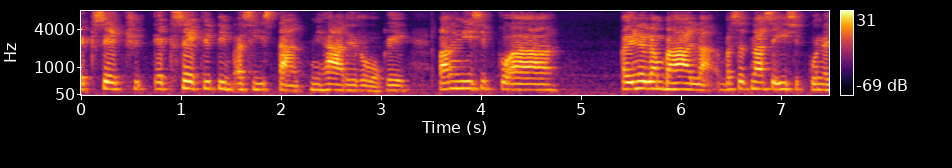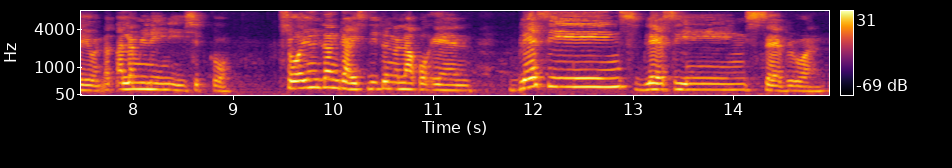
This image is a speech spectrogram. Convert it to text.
execu- executive assistant ni Harry Roque. Parang nisip ko, ah, kayo na lang bahala. Basta't nasa isip ko na yon at alam niyo na iniisip ko. So, ayun lang guys. Dito na lang ako and blessings, blessings everyone.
